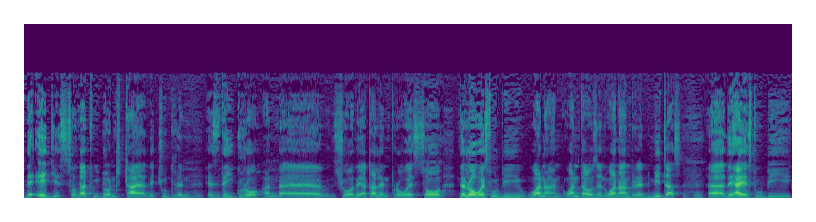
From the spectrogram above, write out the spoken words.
the ages so that we don't tire the children as they grow and uh, show their talent prowess. So the lowest will be one hun- 1,100 meters. Uh, the highest will be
